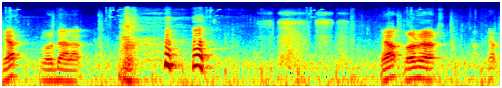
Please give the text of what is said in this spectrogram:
Yep, load that up. yep, load it up. Yep.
